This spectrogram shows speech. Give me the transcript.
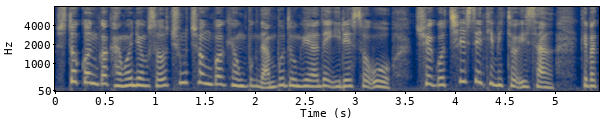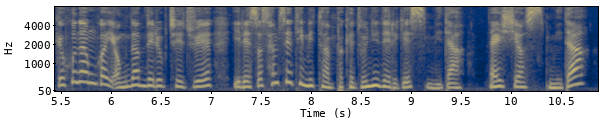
수도권과 강원 영서, 충청과 경북 남부 동해안에 1에서 5, 최고 7cm 이상, 그밖에 호남과 영남 내륙 제주에 1에서 3cm 안팎의 눈이 내리겠습니다. 날씨였습니다.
